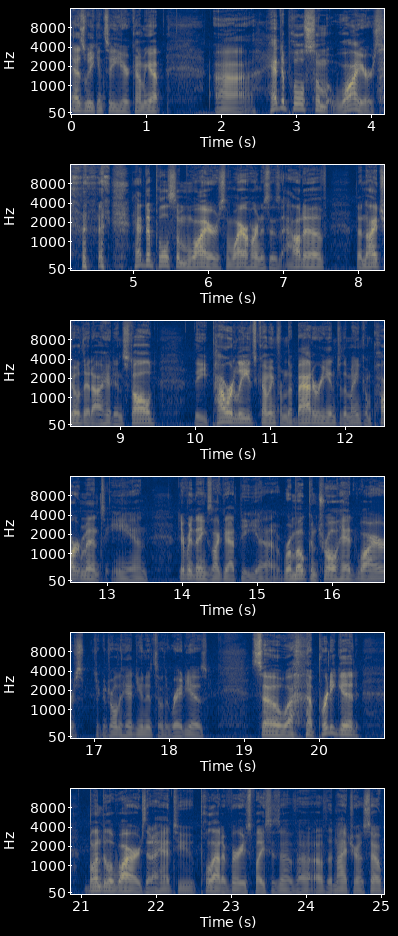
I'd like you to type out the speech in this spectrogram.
as we can see here coming up, uh, had to pull some wires, had to pull some wires, some wire harnesses out of the Nitro that I had installed. The power leads coming from the battery into the main compartment and different things like that. The uh, remote control head wires to control the head units of the radios. So uh, a pretty good bundle of wires that I had to pull out of various places of, uh, of the Nitro. So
